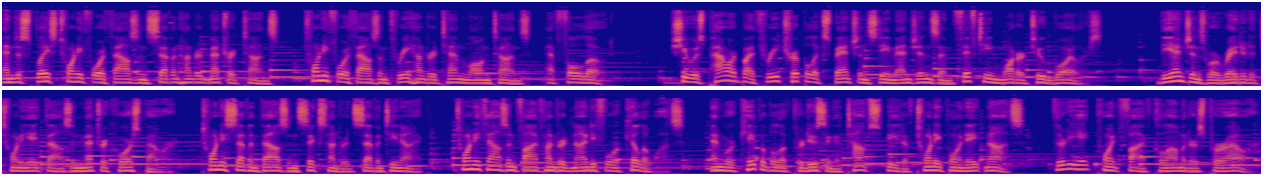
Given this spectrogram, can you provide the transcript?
and displaced 24,700 metric tons, 24,310 long tons, at full load. She was powered by three triple expansion steam engines and 15 water tube boilers. The engines were rated at 28,000 metric horsepower, 27,679 20,594 kilowatts, and were capable of producing a top speed of 20.8 knots, 38.5 kilometers per hour,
